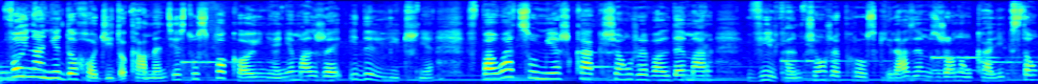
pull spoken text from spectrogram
Wojna nie dochodzi do Kament, jest tu spokojnie, niemalże idyllicznie. W pałacu mieszka książę Waldemar Wilhelm, książę pruski, razem z żoną Kalikstą.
